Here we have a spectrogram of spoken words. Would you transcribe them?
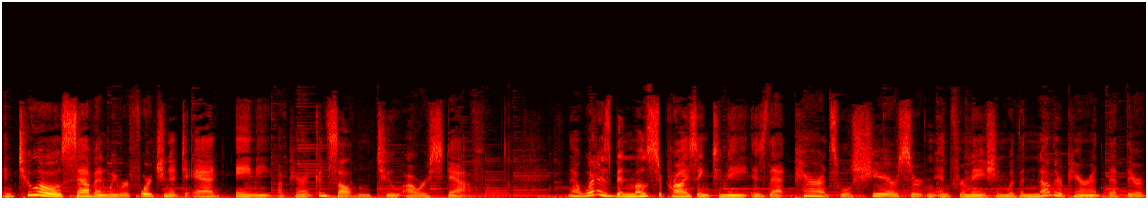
In 2007, we were fortunate to add Amy, a parent consultant, to our staff. Now, what has been most surprising to me is that parents will share certain information with another parent that they're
